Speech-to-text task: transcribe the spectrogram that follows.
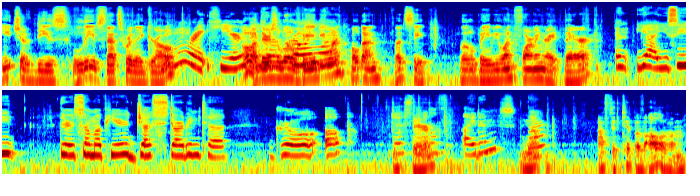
each of these leaves, that's where they grow. Mm, right here. Oh, there's, there's a, little baby one. one. Hold on. Let's see. Little baby one forming right there. And yeah, you see there's some up here just starting to grow up. Just there. little items yep. there. Off the tip of all of them.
